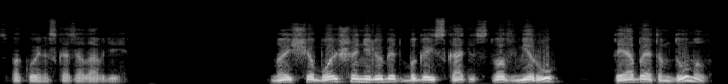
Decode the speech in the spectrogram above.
спокойно сказал Авдий. — Но еще больше не любят богоискательство в миру. Ты об этом думал?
